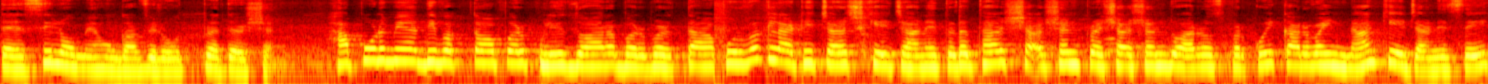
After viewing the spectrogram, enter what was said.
तहसीलों में होगा विरोध प्रदर्शन। हापुड़ में अधिवक्ताओं पर पुलिस द्वारा बर्बरता पूर्वक लाठीचार्ज किए जाने तथा शासन प्रशासन द्वारा उस पर कोई कार्रवाई न किए जाने से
